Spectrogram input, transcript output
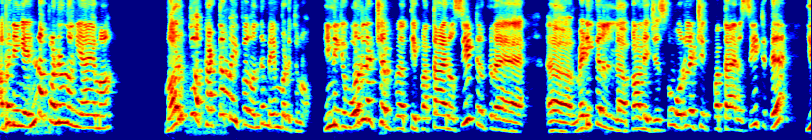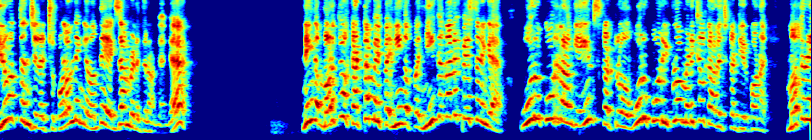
அப்ப நீங்க என்ன பண்ணணும் நியாயமா? மருத்துவ கட்டமைப்பை வந்து மேம்படுத்தணும். இன்னைக்கு ஒரு லட்சத்தி பத்தாயிரம் சீட் இருக்கிற மெடிக்கல் காலேஜஸ்க்கு ஒரு லட்சத்தி பத்தாயிரம் சீட்டுக்கு இருபத்தஞ்சு லட்சம் குழந்தைங்க வந்து எக்ஸாம் எழுதுறாங்கங்க நீங்க மருத்துவ கட்டமைப்பை நீங்க நீங்க தானே பேசுறீங்க. ஊருக்கு ஊர் நாங்க எய்ம்ஸ் கட்டுறோம். ஊருக்கு ஊர் இவ்வளவு மெடிக்கல் காலேஜ் கட்டியிருக்கோம் மதுரை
